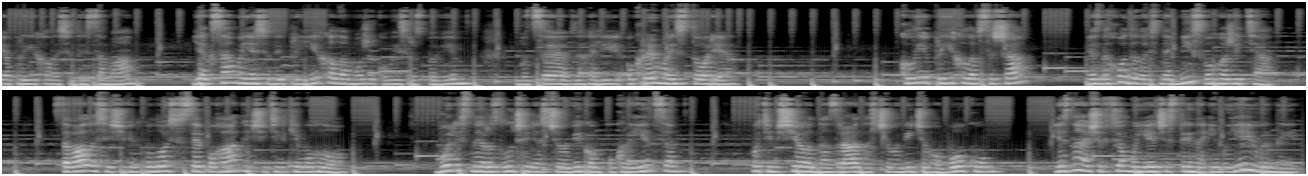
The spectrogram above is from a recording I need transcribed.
Я приїхала сюди сама. Як саме я сюди приїхала, може колись розповім, бо це взагалі окрема історія. Коли я приїхала в США, я знаходилась на дні свого життя. Здавалося, що відбулося все погане, що тільки могло. Болісне розлучення з чоловіком українцем, потім ще одна зрада з чоловічого боку. Я знаю, що в цьому є частина і моєї вини,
